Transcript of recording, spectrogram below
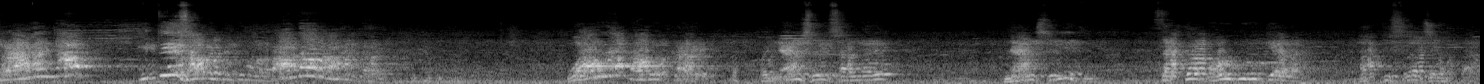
रामांना का किती सापडते तुम्हाला? बांधा रामायण काय वावरा भागवत काय पण ज्ञानश्री सांगणारे ज्ञानश्री येते जाता भाऊ गुरु केला हा तिसरा चमत्कार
